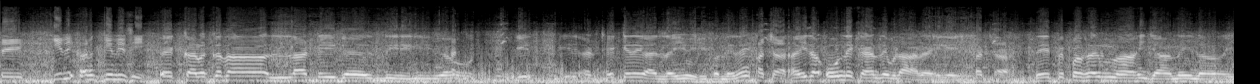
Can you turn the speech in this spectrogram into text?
ਤੇ ਕਿਹਦੀ ਕਣਕ ਕਿਹਦੀ ਸੀ? ਇਹ ਕਣਕ ਦਾ ਲਾਡੀ ਗਏ ਦੀ ਸੀਗੀ ਉਹ ਕੀ ਕੀ ਠੇਕੇ ਦੇ ਲਈ ਹੋਈ ਸੀ ਬੰਦੇ ਨੇ। ਅੱਛਾ। ਅਸੀਂ ਤਾਂ ਉਹਦੇ ਕਹਿਣ ਤੇ ਵੜਾ ਰਹੇ ਸੀਗੇ ਜੀ। ਅੱਛਾ। ਤੇ ਪੇਪਰ ਫਿਰ ਨਾ ਹੀ ਜਾਣਦੇ ਹੀ ਨਾ ਹੀ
